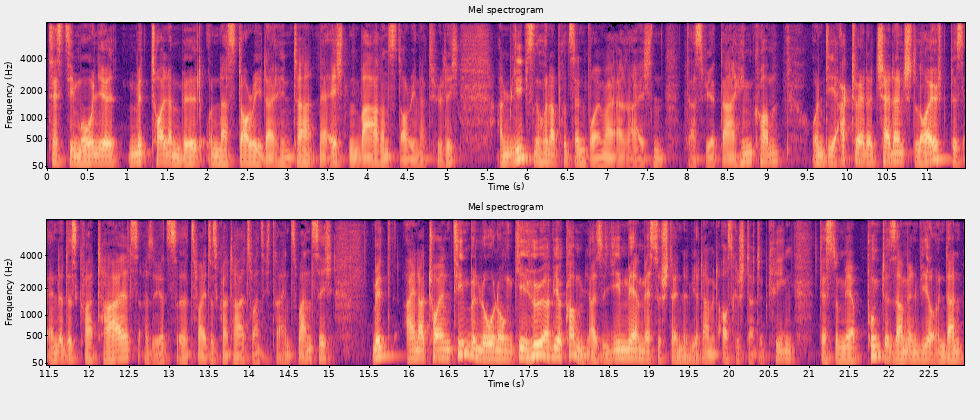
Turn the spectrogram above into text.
Testimonial mit tollem Bild und einer Story dahinter, einer echten, wahren Story natürlich. Am liebsten 100% wollen wir erreichen, dass wir da hinkommen. Und die aktuelle Challenge läuft bis Ende des Quartals, also jetzt äh, zweites Quartal 2023, mit einer tollen Teambelohnung. Je höher wir kommen, also je mehr Messestände wir damit ausgestattet kriegen, desto mehr Punkte sammeln wir und dann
